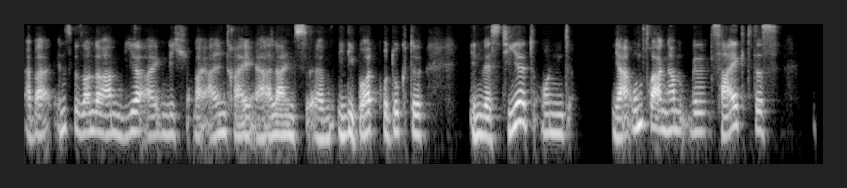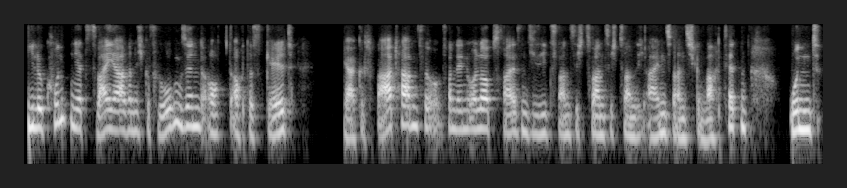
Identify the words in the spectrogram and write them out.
Aber insbesondere haben wir eigentlich bei allen drei Airlines ähm, in die Bordprodukte investiert. Und ja, Umfragen haben gezeigt, dass viele Kunden jetzt zwei Jahre nicht geflogen sind, auch, auch das Geld ja, gespart haben für, von den Urlaubsreisen, die sie 2020, 2021 gemacht hätten und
